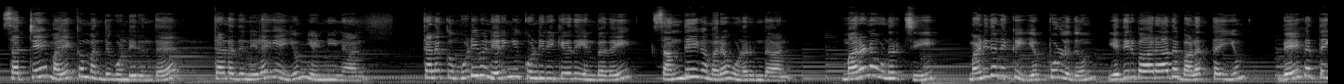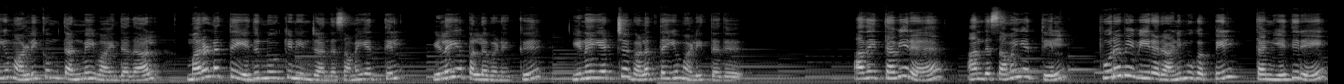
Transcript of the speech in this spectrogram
சற்றே மயக்கம் வந்து கொண்டிருந்த தனது நிலையையும் எண்ணினான். தனக்கு முடிவு நெருங்கிக் கொண்டிருக்கிறது என்பதை சந்தேகமர உணர்ந்தான். மரண உணர்ச்சி மனிதனுக்கு எப்பொழுதும் எதிர்பாராத பலத்தையும் வேகத்தையும் அளிக்கும் தன்மை வாய்ந்ததால் மரணத்தை எதிர்நோக்கி நின்ற அந்த சமயத்தில் இளைய பல்லவனுக்கு இணையற்ற பலத்தையும் அளித்தது. அதை தவிர அந்த சமயத்தில் புறவி வீரர் அணிமுகப்பில் தன் எதிரே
